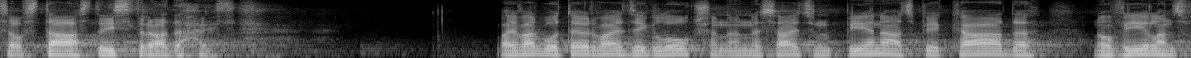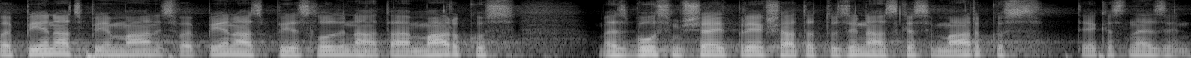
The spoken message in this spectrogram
savu stāstu izstrādājis. Vai varbūt tev ir vajadzīga lūkšana, un es aicinu, pienāc pie kāda no Vīlāns, vai pienāc pie manis, vai pienāc pie sludinātāja Markus. Mēs būsim šeit priekšā, tad tu zināsi, kas ir Markus, tie, kas nezina.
